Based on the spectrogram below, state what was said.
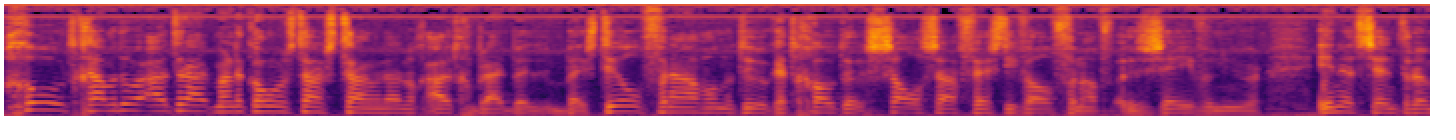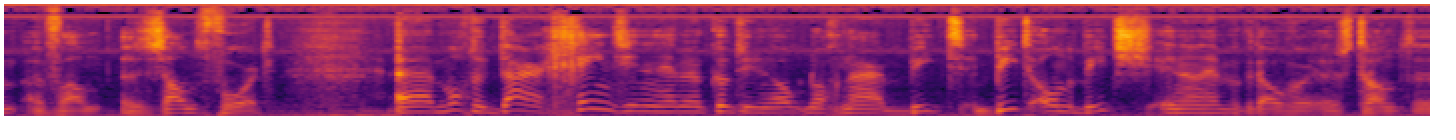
Goed, gaan we door uiteraard, maar dan komen we straks staan we daar nog uitgebreid bij, bij stil. Vanavond natuurlijk het grote Salsa Festival vanaf 7 uur in het centrum van Zandvoort. Eh, mocht u daar geen zin in hebben, kunt u nu ook nog naar Beat, Beat on the Beach. En dan heb ik het over eh, strand eh,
